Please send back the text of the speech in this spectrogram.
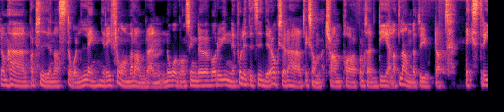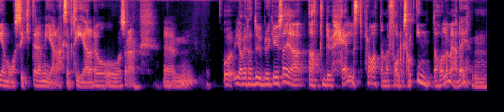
de här partierna står längre ifrån varandra än någonsin. Det var du inne på lite tidigare också, det här att liksom Trump har på något sätt delat landet och gjort att extremåsikter är mer accepterade och, och sådär. Um, och jag vet att du brukar ju säga att du helst pratar med folk som inte håller med dig. Mm.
